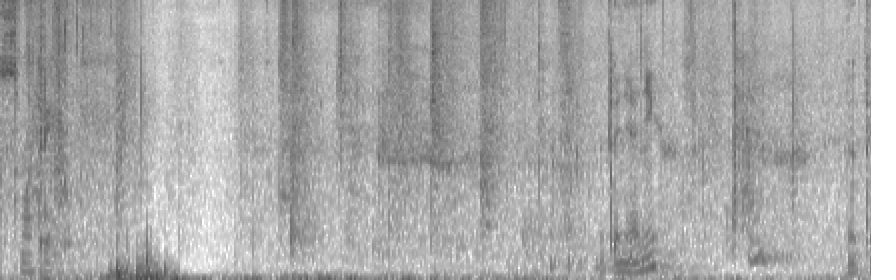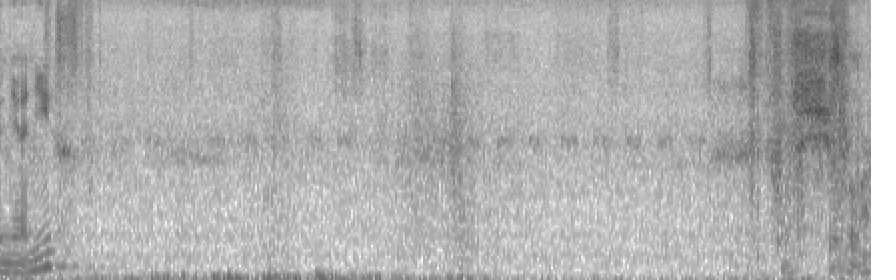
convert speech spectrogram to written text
Смотри. Это не они? Это не они? Что еще было?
